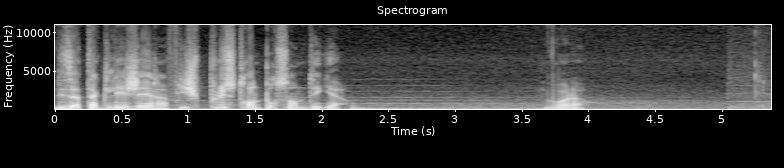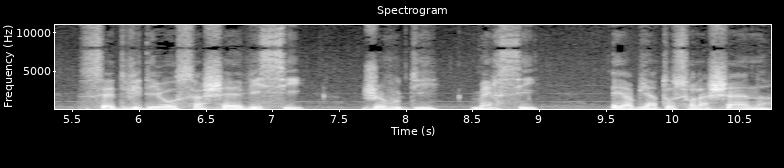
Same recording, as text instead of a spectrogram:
les attaques légères infligent plus 30% de dégâts. Voilà. Cette vidéo s'achève ici. Je vous dis merci et à bientôt sur la chaîne.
